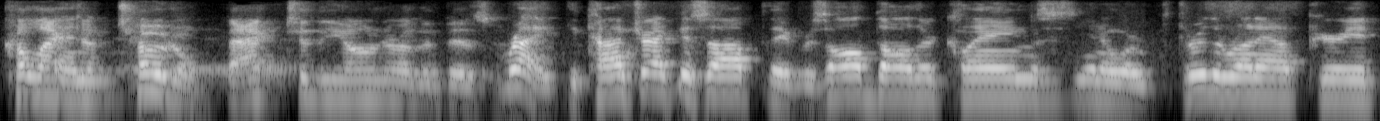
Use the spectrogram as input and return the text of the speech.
Collect a And- total back to the owner of the business. Right. The contract is up. They've resolved all their claims. You know, we're through the run out period.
